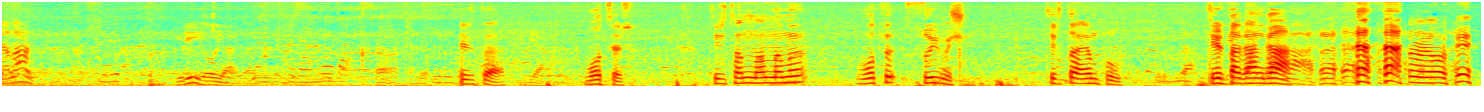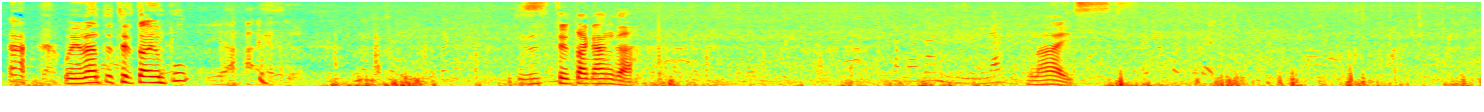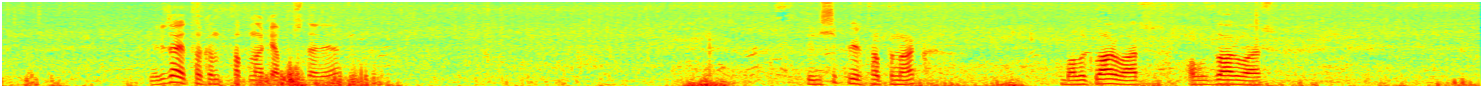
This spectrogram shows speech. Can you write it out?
Jalan. Kiri, oh ya. ya. Tirta. Water. Tirta'nın anlamı water suymuş. Tirta ample. Tirta ganga. We went to Tirta ample. This is Tirta ganga. Nice. Ne güzel takım tapınak yapmışlar ya. Değişik bir tapınak. Balıklar var, havuzlar var.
